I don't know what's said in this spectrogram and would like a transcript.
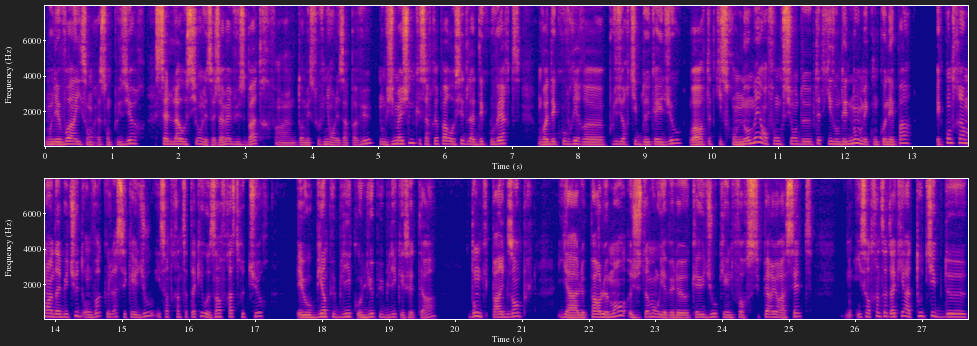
On les voit, ils sont, elles sont plusieurs. Celles-là aussi, on les a jamais vues se battre. Enfin, dans mes souvenirs, on les a pas vues. Donc j'imagine que ça prépare aussi de la découverte. On va découvrir euh, plusieurs types de kaiju. On va voir peut-être qu'ils seront nommés en fonction de... Peut-être qu'ils ont des noms mais qu'on connaît pas. Et contrairement à d'habitude, on voit que là, ces kaiju, ils sont en train de s'attaquer aux infrastructures et au bien public, au lieu public, etc. Donc, par exemple, il y a le Parlement, justement, où il y avait le Kaiju qui a une force supérieure à 7. Donc, ils sont en train de s'attaquer à tout type de,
